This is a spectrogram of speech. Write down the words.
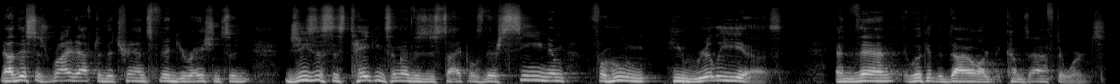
Now, this is right after the transfiguration. So Jesus is taking some of his disciples, they're seeing him for whom he really is. And then look at the dialogue that comes afterwards.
